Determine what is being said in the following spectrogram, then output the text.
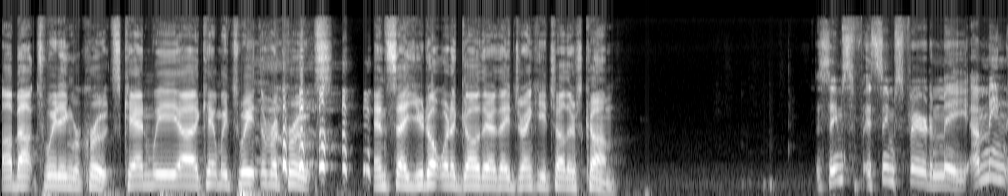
about tweeting recruits? Can we uh, can we tweet the recruits and say you don't want to go there? They drink each other's cum. It seems it seems fair to me. I mean,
